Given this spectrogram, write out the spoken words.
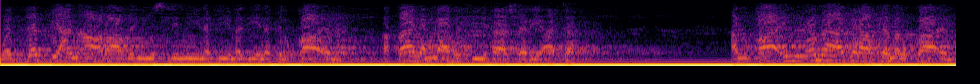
والذب عن أعراض المسلمين في مدينة القائم أقام الله فيها شريعته. القائم وما أدراك ما القائم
